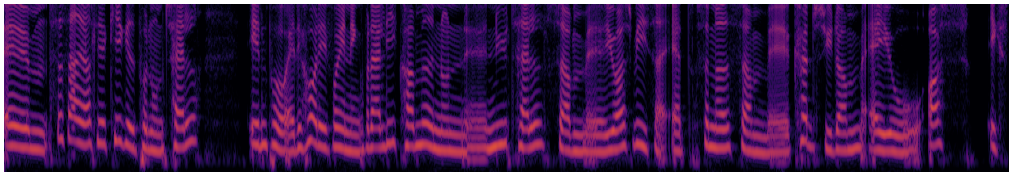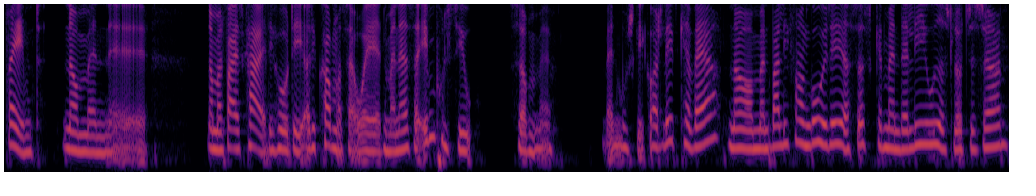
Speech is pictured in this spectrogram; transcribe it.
Øh, så sad jeg også lige og kiggede på nogle tal, ind på ADHD-foreningen, for der er lige kommet nogle øh, nye tal, som øh, jo også viser, at sådan noget som øh, kønssygdomme er jo også ekstremt, når man, øh, når man faktisk har ADHD, og det kommer sig jo af, at man er så impulsiv, som øh, man måske godt lidt kan være, når man bare lige får en god idé, og så skal man da lige ud og slå til søren.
